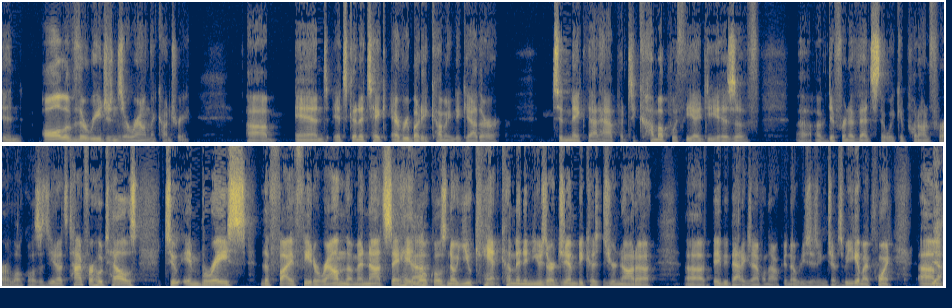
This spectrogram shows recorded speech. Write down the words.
in all of the regions around the country um, and it's going to take everybody coming together to make that happen to come up with the ideas of uh, of different events that we could put on for our locals it's, you know it's time for hotels to embrace the five feet around them and not say hey Yeah. locals no you can't come in and use our gym because you're not a uh, maybe bad example now because nobody's using gyms, but you get my point. Um, Yeah.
